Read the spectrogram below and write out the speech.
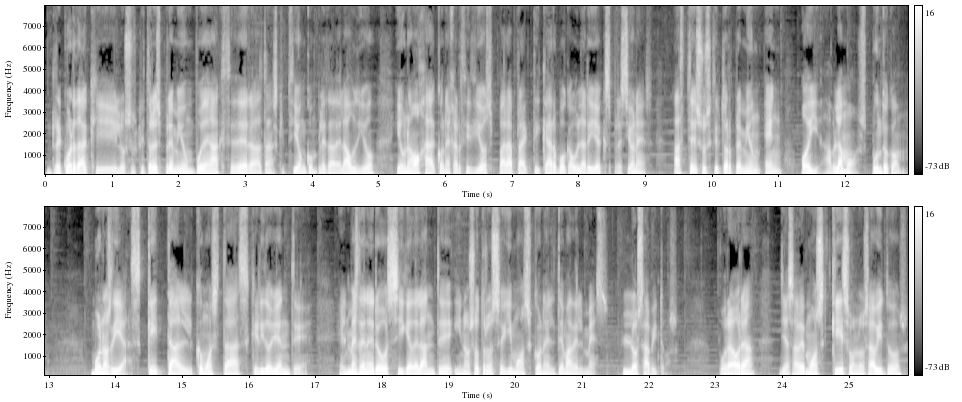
Recuerda que los suscriptores premium pueden acceder a la transcripción completa del audio y a una hoja con ejercicios para practicar vocabulario y expresiones. Hazte suscriptor premium en hoyhablamos.com. Buenos días, ¿qué tal? ¿Cómo estás, querido oyente? El mes de enero sigue adelante y nosotros seguimos con el tema del mes, los hábitos. Por ahora ya sabemos qué son los hábitos,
